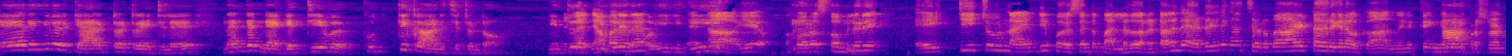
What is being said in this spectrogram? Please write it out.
ഏതെങ്കിലും ഒരു ക്യാരക്ടർ ട്രേറ്റിൽ നിന്റെ നെഗറ്റീവ് കുത്തി കാണിച്ചിട്ടുണ്ടോ? ഇത് ഞാൻ പറയുന്നത് ഈ- ഈ ഈ ഹൊറോസ്കോപ്പിൽ ഒരു എയ്റ്റി ടു നയന്റി പെർസെന്റ് നല്ലത് പറഞ്ഞിട്ട് അതിന്റെ ഇടയിൽ ഇങ്ങനെ ചെറുതായിട്ട് അവരിങ്ങനെ വെക്കും. ആ നിനക്ക് ഇങ്ങനെ ഒരു. പ്രശ്നമാണ്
